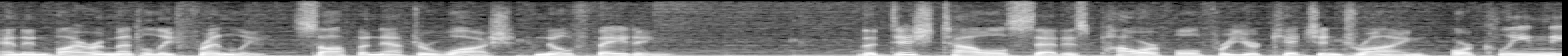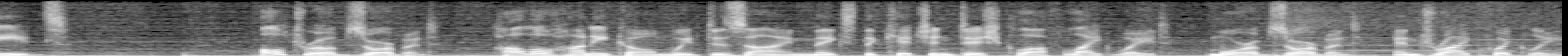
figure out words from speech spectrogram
and environmentally friendly, soften after wash, no fading. The dish towel set is powerful for your kitchen drying or clean needs. Ultra absorbent, Hollow honeycomb weave design makes the kitchen dishcloth lightweight, more absorbent, and dry quickly.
